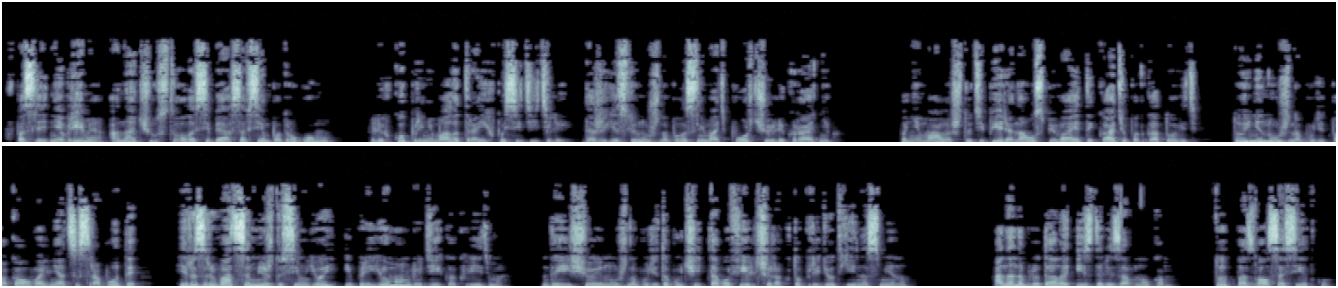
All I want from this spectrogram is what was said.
В последнее время она чувствовала себя совсем по-другому. Легко принимала троих посетителей, даже если нужно было снимать порчу или крадник. Понимала, что теперь она успевает и Катю подготовить, то и не нужно будет пока увольняться с работы и разрываться между семьей и приемом людей как ведьма. Да еще и нужно будет обучить того фельдшера, кто придет ей на смену. Она наблюдала издали за внуком. Тот позвал соседку.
